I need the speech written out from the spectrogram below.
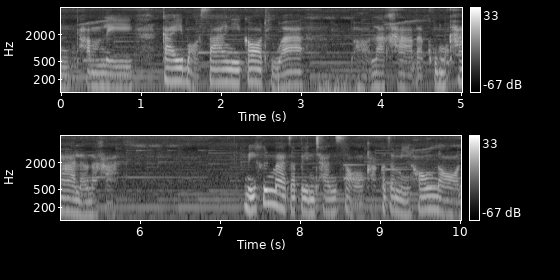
นทำเลใกล้บ่อสร้างนี้ก็ถือว่าออราคาแบบคุ้มค่าแล้วนะคะ อันนี้ขึ้นมาจะเป็นชั้น 2 ค่ะ ก็จะมีห้องนอน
